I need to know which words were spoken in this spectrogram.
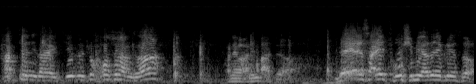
작전이 다 있지. 그렇게 허술한가? 자네 말이 맞아. 매사에 조심해야 돼, 그래서.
